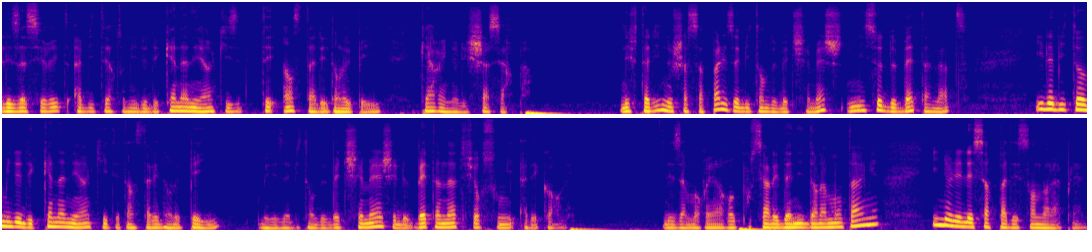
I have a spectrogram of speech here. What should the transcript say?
les Assyrites habitèrent au milieu des Cananéens qui étaient installés dans le pays, car ils ne les chassèrent pas. Nephtali ne chassa pas les habitants de Beth-Shemesh, ni ceux de Beth-Anat. Il habita au milieu des Cananéens qui étaient installés dans le pays, mais les habitants de Beth-Shemesh et de Beth-Anat furent soumis à des corvées. Les Amoréens repoussèrent les Danites dans la montagne, ils ne les laissèrent pas descendre dans la plaine.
